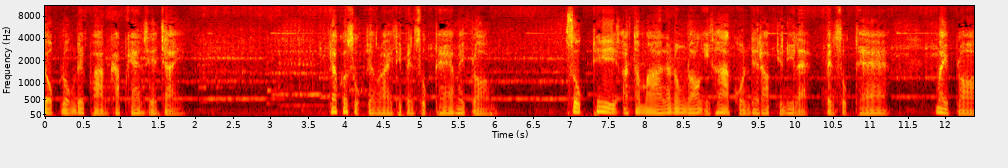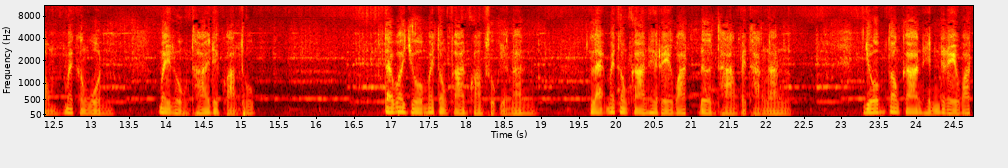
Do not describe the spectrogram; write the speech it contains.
จบลงด้วยความคับแค้นเสียใจ แล้วก็สุขอย่างไรที่เป็นสุขแท้ไม่ปลอม สุขที่อาตมาและน้องๆอีกห้าคนได้รับอยู่นี่แหละ เป็นสุขแท้ ไม่ปลอม ไม่กังวล ไม่ลงท้ายด้วยความทุกข์ แต่ว่าโยมไม่ต้องการความสุขอย่างนั้น และไม่ต้องการให้เรวัตเดินทางไปทางนั้น โยมต้องการเห็นเรวัต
